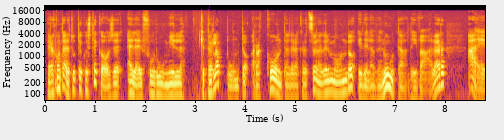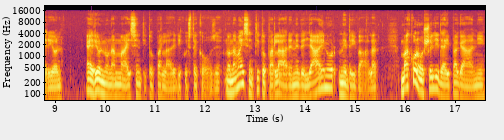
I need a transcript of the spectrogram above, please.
E raccontare tutte queste cose è l'elfo Rumil, che per l'appunto racconta della creazione del mondo e della venuta dei Valar a Eriol. Eriol non ha mai sentito parlare di queste cose, non ha mai sentito parlare né degli Ainur né dei Valar, ma conosce gli dei pagani,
